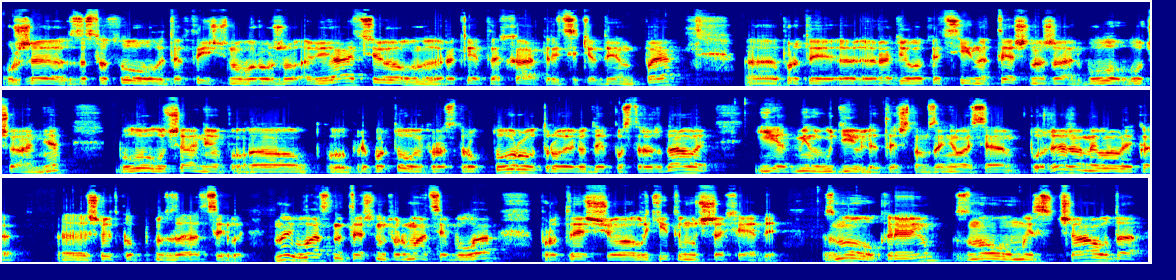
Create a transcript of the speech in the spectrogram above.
Уже застосовували тактичну ворожу авіацію. Ракета Х-31П е, протирадіолокаційна. Теж на жаль було влучання. Було влучання припортову інфраструктуру. Троє людей постраждали, і адмінбудівля теж там зайнялася пожежа невелика. Е, швидко загасили. Ну і власне теж інформація була про те, що летітимуть шахеди. Знову Крим, знову ми з Чауда,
